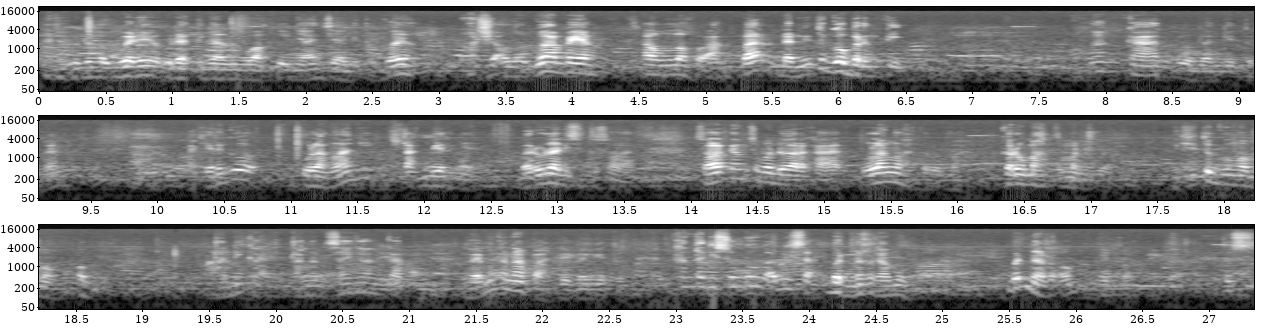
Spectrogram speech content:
aduh udah gue deh udah tinggal nunggu waktunya aja gitu. Gue masya allah gue sampai yang Allahu Akbar dan itu gue berhenti. Ngangkat gue bilang gitu kan. Akhirnya gue ulang lagi takbirnya. Barulah di situ sholat. Sholat kan cuma dua rakaat pulanglah ke rumah. Ke rumah teman gue. Di situ gue ngomong om tadi kan tangan saya ngangkat emang kenapa dia bilang gitu? Kan tadi subuh nggak bisa. Bener kamu? Bener om. Gitu. terus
